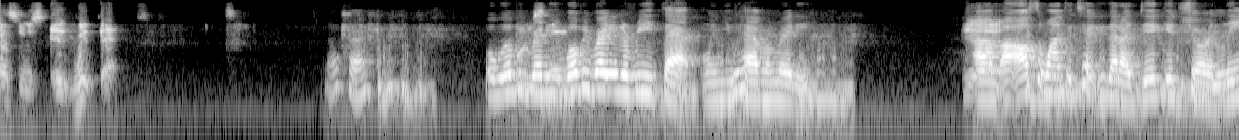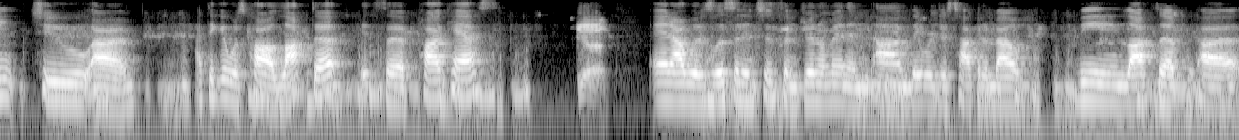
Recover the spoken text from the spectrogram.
answers with that. Okay. Well, we'll be ready. We'll be ready to read that when you have them ready. Yeah, Um, I also wanted to tell you that I did get your link to, um, I think it was called Locked Up. It's a podcast. yeah. And I was listening to some gentlemen, and um, they were just talking about being locked up, uh,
